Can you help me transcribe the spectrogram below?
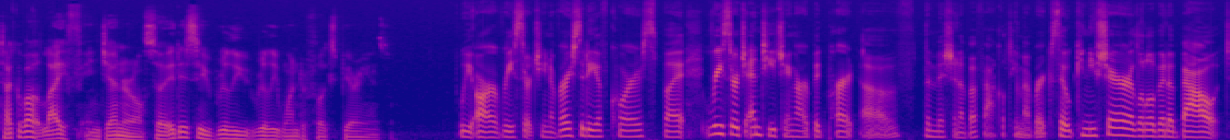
talk about life in general. So it is a really, really wonderful experience. We are a research university, of course, but research and teaching are a big part of the mission of a faculty member. So, can you share a little bit about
